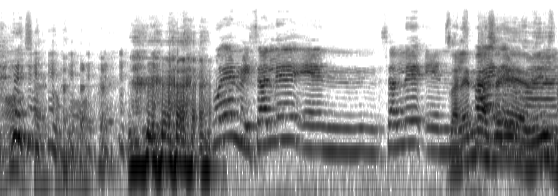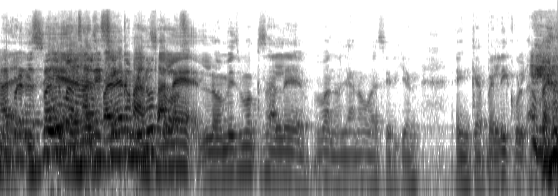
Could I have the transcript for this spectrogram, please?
¿no? O sea, como... Bueno, y sale en, sale en Sale en una serie de. Disney. Ah, pero sí, Spider-Man sale lo mismo que sale, bueno, ya no voy a decir quién, en qué película, pero...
